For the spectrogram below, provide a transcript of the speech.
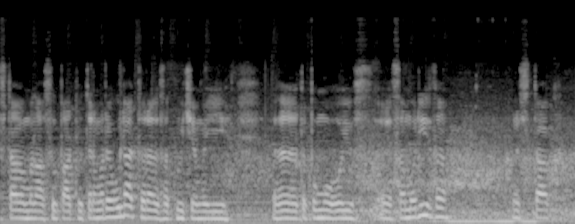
ставимо на плату терморегулятора, закручуємо її за допомогою е, саморіза. Ось так.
